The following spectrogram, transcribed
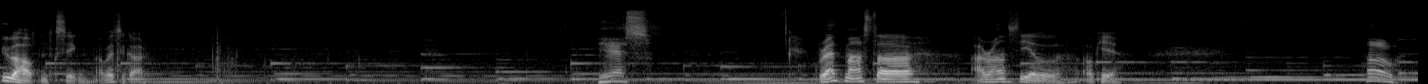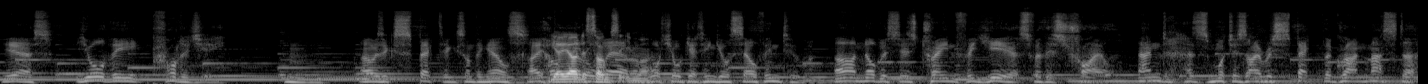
überhaupt nicht gesehen, aber ist egal. Yes. Grandmaster Aranthiel, okay. Oh, yes. You're the prodigy. Hmm. I was expecting something else. I hope ja, ja, you're aware of what you're getting yourself into. Our novices trained for years for this trial. And as much as I respect the Grand Master,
